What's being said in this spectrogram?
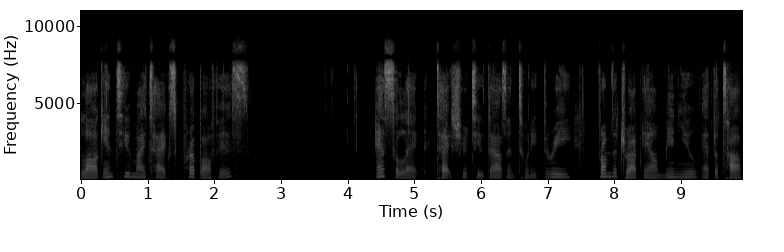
Log into My Tax Prep Office and select Tax Year 2023 from the drop-down menu at the top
